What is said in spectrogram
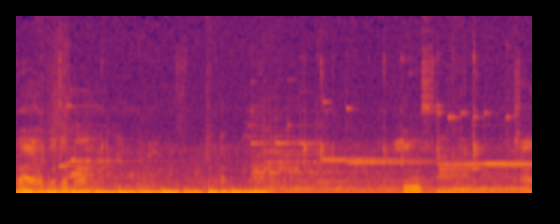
ไฟล์เอาวอเตอร์บอล use ใช้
